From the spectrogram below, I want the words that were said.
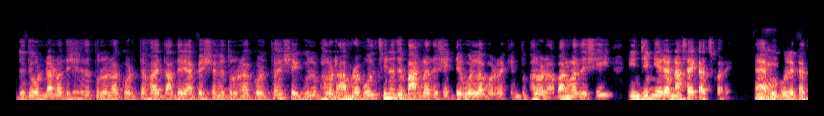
যদি অন্যান্য দেশের সাথে তুলনা করতে হয় তাদের অ্যাপের সঙ্গে তুলনা করতে হয় সেগুলো ভালো না। আমরা বলছি না যে বাংলাদেশের ডেভেলপাররা কিন্তু ভালো না। বাংলাদেশি ইঞ্জিনিয়াররা নাসায় কাজ করে। হ্যাঁ গুগলে কাজ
